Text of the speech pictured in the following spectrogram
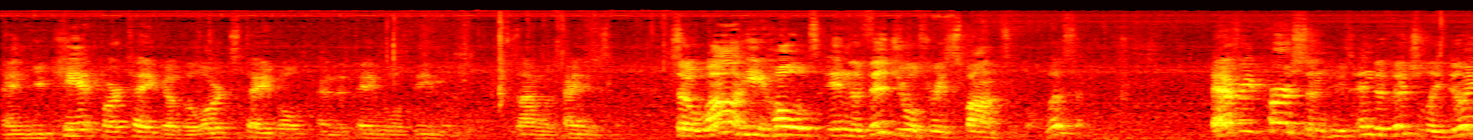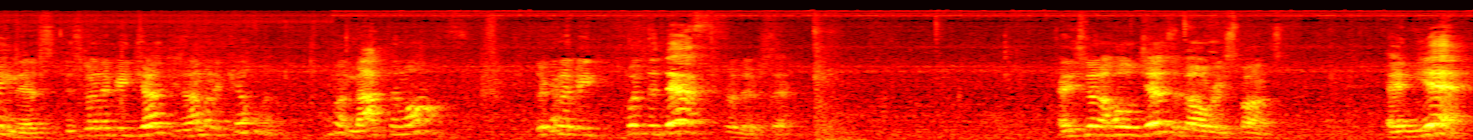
And you can't partake of the Lord's table and the table of demons simultaneously. So while he holds individuals responsible, listen, every person who's individually doing this is going to be judged. I'm going to kill them. I'm going to knock them off. They're going to be put to death for their sin. And he's going to hold Jezebel responsible. And yet,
